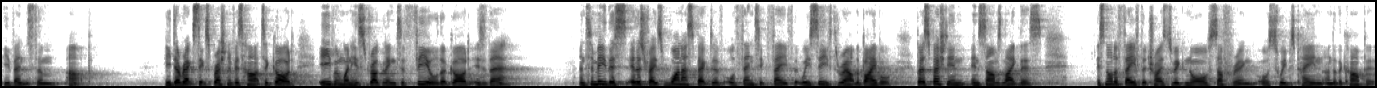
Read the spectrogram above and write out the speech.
he vents them up. He directs the expression of his heart to God, even when he's struggling to feel that God is there. And to me, this illustrates one aspect of authentic faith that we see throughout the Bible, but especially in, in Psalms like this. It's not a faith that tries to ignore suffering or sweeps pain under the carpet.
